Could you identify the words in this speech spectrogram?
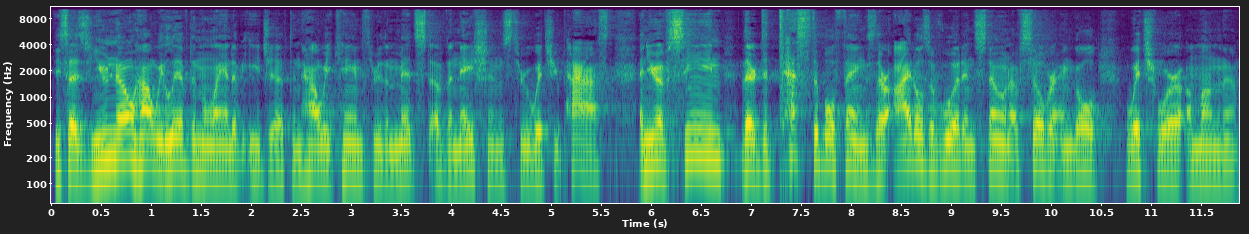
He says, You know how we lived in the land of Egypt and how we came through the midst of the nations through which you passed, and you have seen their detestable things, their idols of wood and stone, of silver and gold, which were among them.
